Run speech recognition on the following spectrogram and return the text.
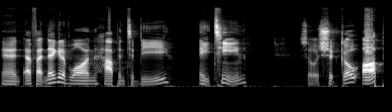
and f at negative 1 happened to be 18, so it should go up,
